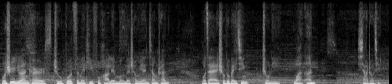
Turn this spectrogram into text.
我是 u Anchors 主播自媒体孵化联盟的成员江川，我在首都北京，祝你晚安，下周见。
